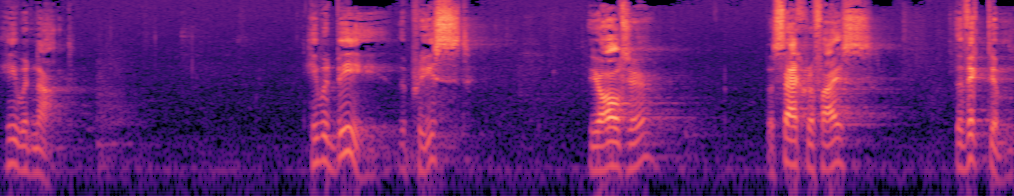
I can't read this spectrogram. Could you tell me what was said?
he would not. He would be the priest, the altar, the sacrifice, the victim.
